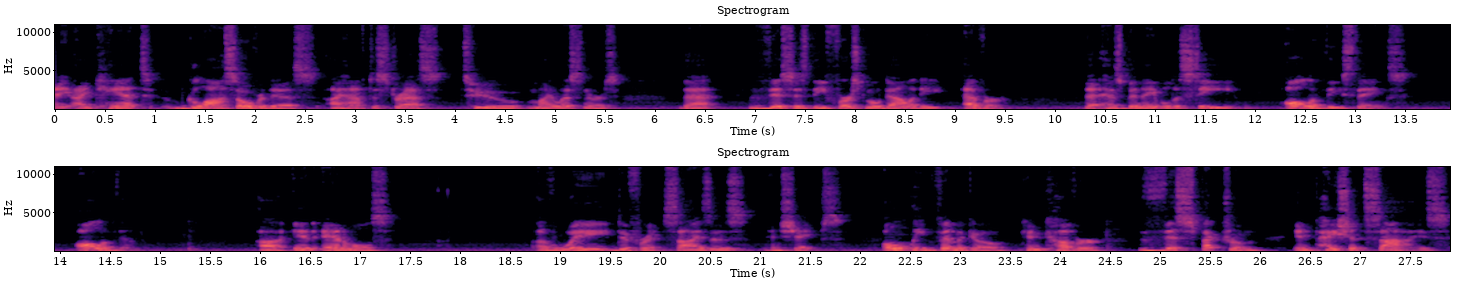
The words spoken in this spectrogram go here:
I, I can't gloss over this. I have to stress to my listeners that this is the first modality ever that has been able to see all of these things, all of them, uh, in animals of way different sizes and shapes. Only Vimago can cover this spectrum in patient size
